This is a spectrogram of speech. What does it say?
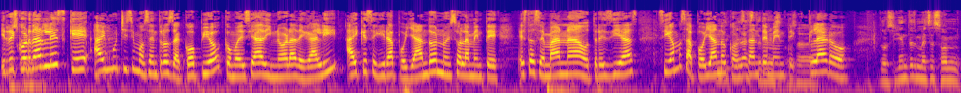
Y recordarles que hay muchísimos centros de acopio, como decía Dinora de Gali, hay que seguir apoyando, no es solamente esta semana o tres días, sigamos apoyando este constantemente, mes, o sea, claro. Los siguientes meses son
